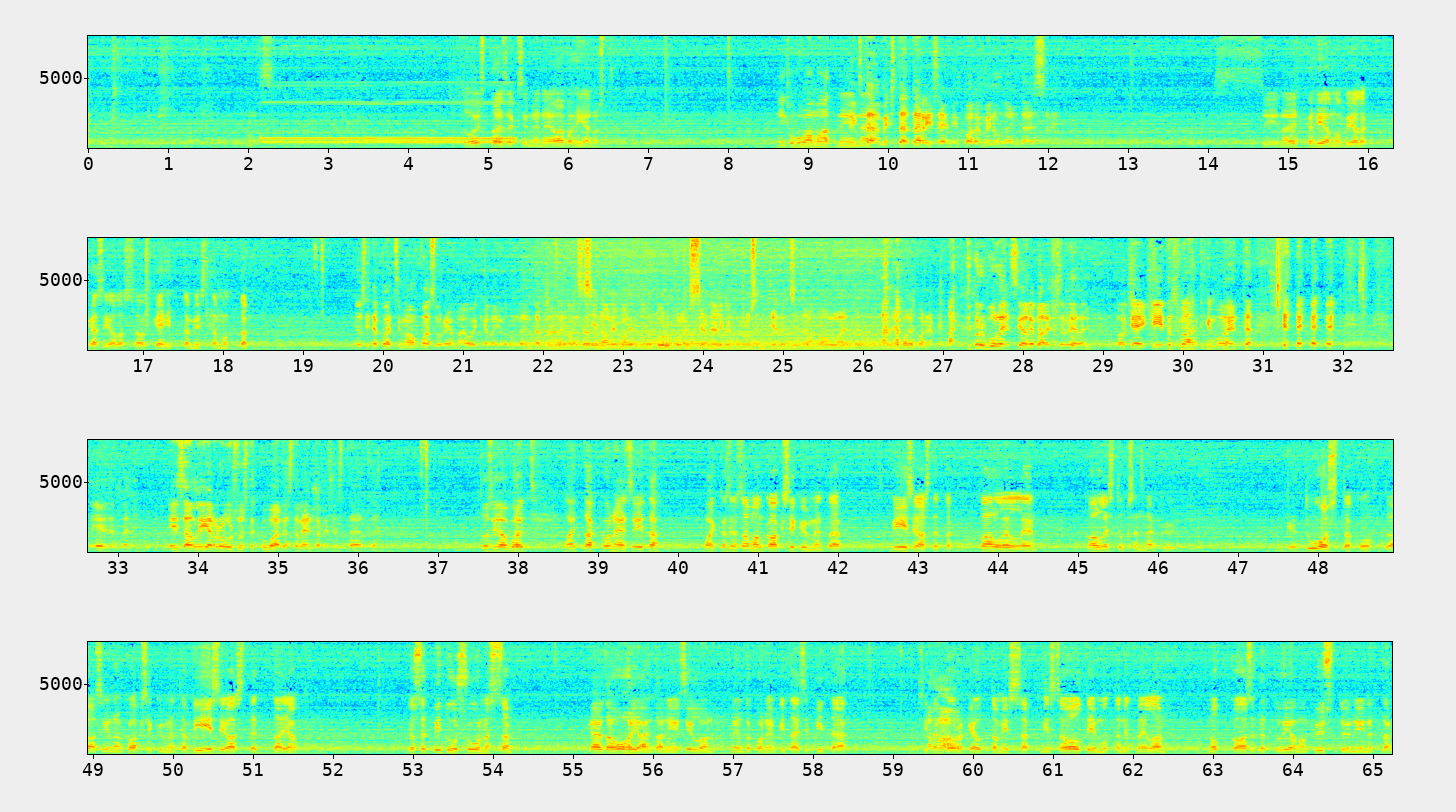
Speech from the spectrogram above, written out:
Toistaiseksi menee aivan hienosti. Niin kuin huomaat, niin Miksi tää, miksi tää tärisee niin paljon minun lentäessäni? siinä ehkä hieman vielä käsialassa on kehittämistä, mutta Ja sitä paitsi mä oon vasuri ja mä oikealla joudun lentämään. että se Siinä oli valittu turbulenssia 40 prosenttia, nyt sitä on nolla, että menee paljon paremmin. Ai, turbulenssi oli valittu vielä. Okei, kiitos vaan Timo, että ei, että ei saa liian ruusuista kuvaa tästä lentämisestä. Että... tosiaan voit laittaa koneen siitä vaikka sen saman 25 astetta kallelleen. Kallistuksen näkyy oikein tuosta kohtaa. Siinä on 25 astetta ja jos et pituussuunnassa käytä ohjainta, niin silloin lentokoneen pitäisi pitää sitä Ahaa. korkeutta, missä, missä oltiin, mutta nyt meillä on nokka asetettu hieman pystyyn niin, että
